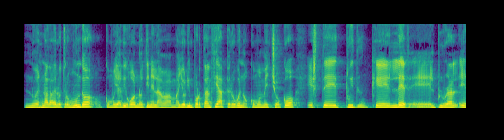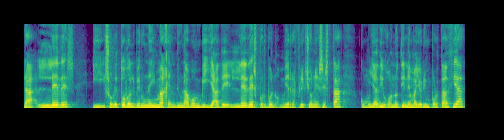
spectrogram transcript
No es nada del otro mundo, como ya digo, no tiene la mayor importancia, pero bueno, como me chocó este tweet que LED, eh, el plural era LEDes, y sobre todo el ver una imagen de una bombilla de LEDes, pues bueno, mi reflexión es esta, como ya digo, no tiene mayor importancia,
